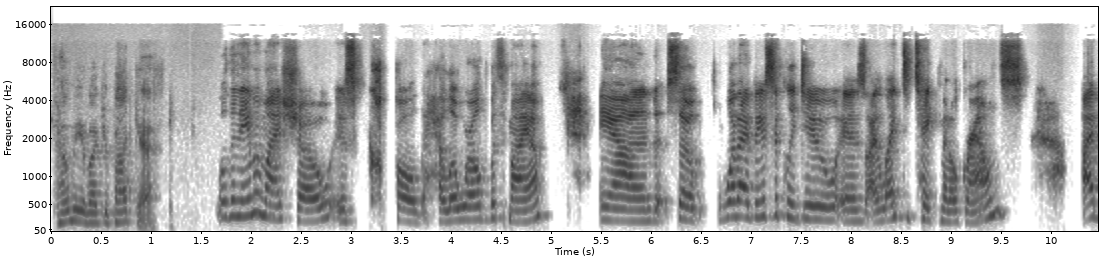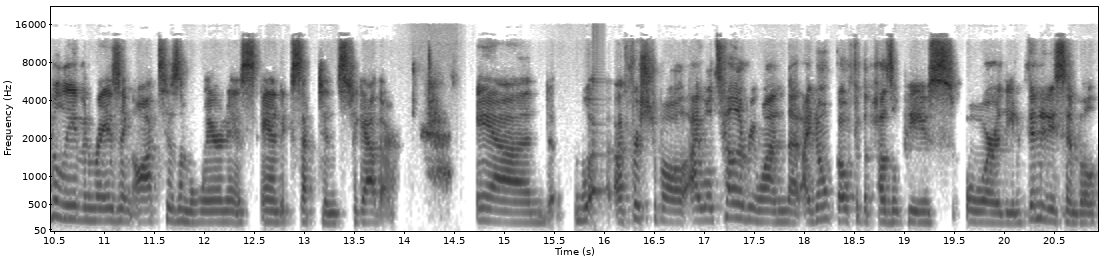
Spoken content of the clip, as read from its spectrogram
Tell me about your podcast. Well, the name of my show is called Hello World with Miyah. And so, what I basically do is I like to take middle grounds. I believe in raising autism awareness and acceptance together. And uh, first of all, I will tell everyone that I don't go for the puzzle piece or the infinity symbol.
